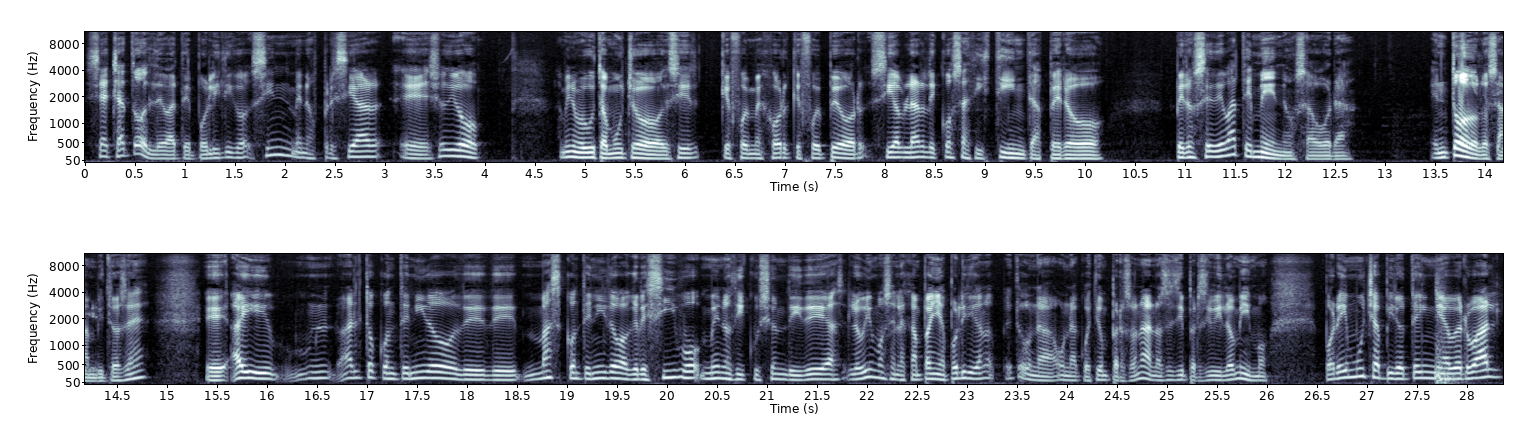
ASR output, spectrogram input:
Se acható el debate político sin menospreciar, eh, yo digo, a mí no me gusta mucho decir que fue mejor, que fue peor, sí hablar de cosas distintas, pero, pero se debate menos ahora, en todos los ámbitos, ¿eh? Eh, hay un alto contenido de, más contenido agresivo, menos discusión de ideas. Lo vimos en las campañas políticas, esto es una, una cuestión personal, no sé si percibís lo mismo. Por ahí mucha pirotecnia verbal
